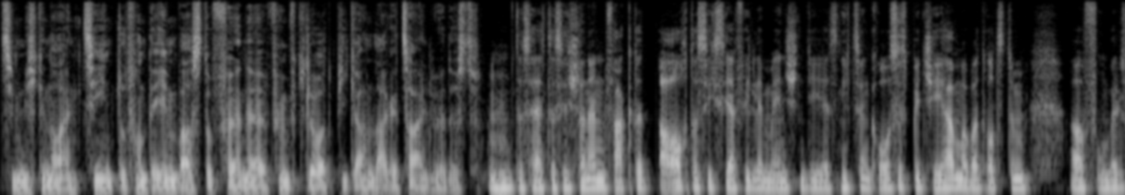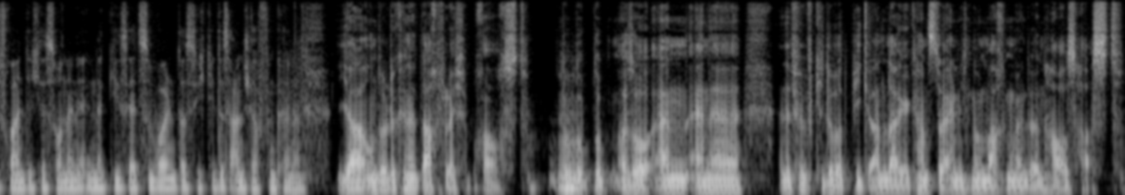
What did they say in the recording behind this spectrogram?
ziemlich genau ein Zehntel von dem, was du für eine 5 Kilowatt Peak-Anlage zahlen würdest. Mhm, das heißt, das ist schon ein Faktor auch, dass sich sehr viele Menschen, die jetzt nicht so ein großes Budget haben, aber trotzdem auf umweltfreundliche Sonnenenergie setzen wollen, dass sich die das anschaffen können. Ja, und weil du keine Dachfläche brauchst. Mhm. Du, du, also ein, eine, eine 5 Kilowatt Peak-Anlage kannst du eigentlich nur machen, wenn du ein Haus hast.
